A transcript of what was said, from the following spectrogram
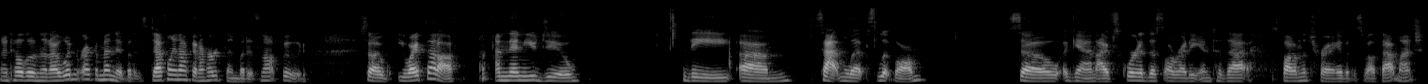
I tell them that I wouldn't recommend it, but it's definitely not going to hurt them. But it's not food. So you wipe that off, and then you do the um, satin lips lip balm so again, I've squirted this already into that spot on the tray, but it's about that much.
